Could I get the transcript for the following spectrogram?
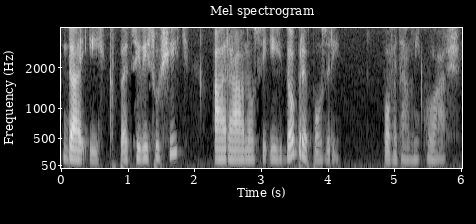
daj ich k peci vysušiť a ráno si ich dobre pozri, povedal Mikuláš.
